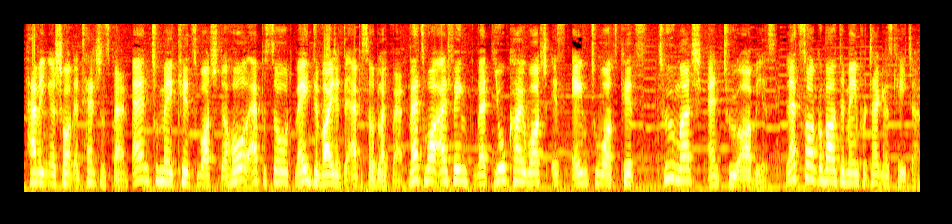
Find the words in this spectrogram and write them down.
having a short attention span. And to make kids watch the whole episode, they divided the episode like that. That's why I think that Yokai Watch is aimed towards kids too much and too obvious. Let's talk about the main protagonist Keita.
